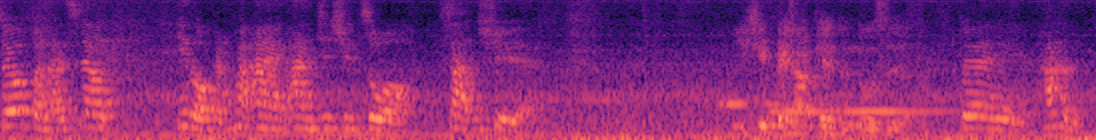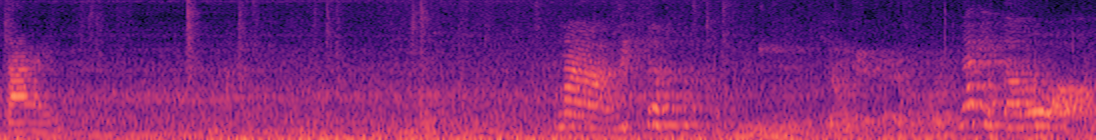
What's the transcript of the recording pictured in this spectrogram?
所以我本来是要一楼赶快按一按，继续坐上去。哎，已经被他骗很多次了。对他很呆。那，那你等我。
